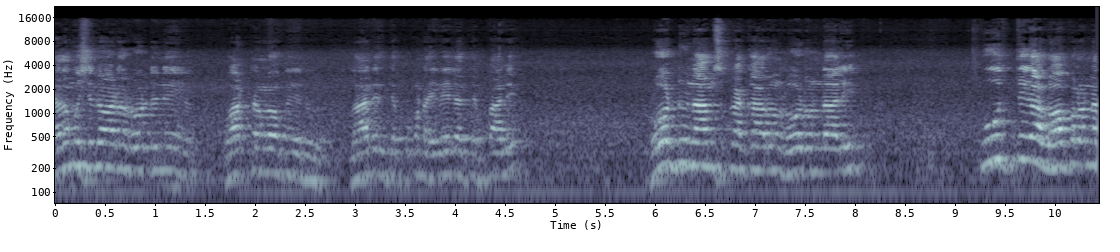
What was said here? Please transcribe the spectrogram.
పెదముసిరివాడ రోడ్డుని వాడటంలో మీరు లారీలు తిప్పకుండా హైవేలో తిప్పాలి. రోడ్డు నామ్స్ ప్రకారం రోడ్ ఉండాలి. పూర్తిగా లోపల ఉన్న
